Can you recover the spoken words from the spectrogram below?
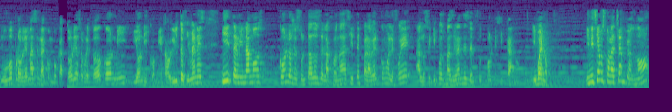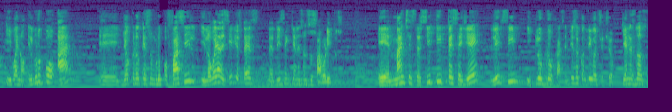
hubo problemas en la convocatoria, sobre todo con mi biónico, mi Raulito Jiménez. Y terminamos con los resultados de la jornada 7 para ver cómo le fue a los equipos más grandes del fútbol mexicano. Y bueno, iniciamos con la Champions, ¿no? Y bueno, el grupo A eh, yo creo que es un grupo fácil y lo voy a decir y ustedes me dicen quiénes son sus favoritos. Eh, Manchester City, PSG, Leipzig y Club Brujas. Empiezo contigo, Chucho. ¿Quiénes dos,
